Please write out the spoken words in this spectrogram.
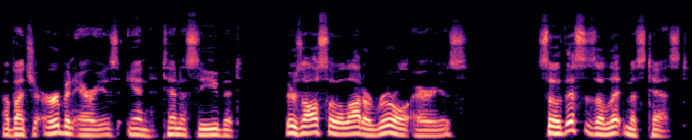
a bunch of urban areas in Tennessee, but there's also a lot of rural areas. So this is a litmus test.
